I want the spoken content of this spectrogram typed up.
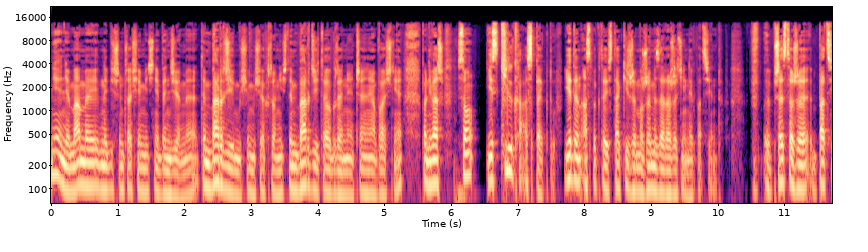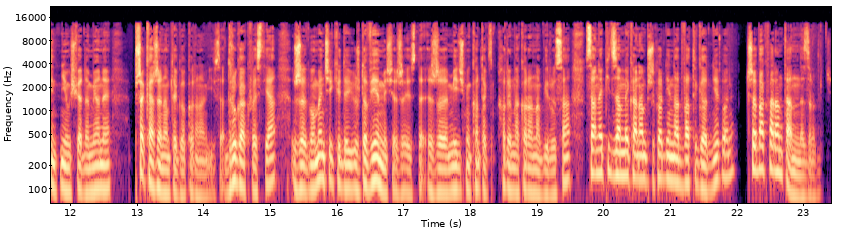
Nie, nie mamy, w najbliższym czasie mieć nie będziemy. Tym bardziej musimy się chronić, tym bardziej te ograniczenia właśnie, ponieważ są, jest kilka aspektów. Jeden aspekt to jest taki, że możemy zarażać innych pacjentów. Przez to, że pacjent nieuświadomiony przekaże nam tego koronawirusa. Druga kwestia, że w momencie, kiedy już dowiemy się, że, jest, że mieliśmy kontakt z chorym na koronawirusa, sanepid zamyka nam przychodnie na dwa tygodnie, bo trzeba kwarantannę zrobić.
